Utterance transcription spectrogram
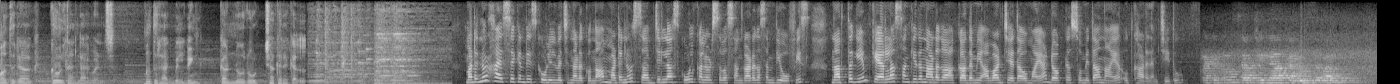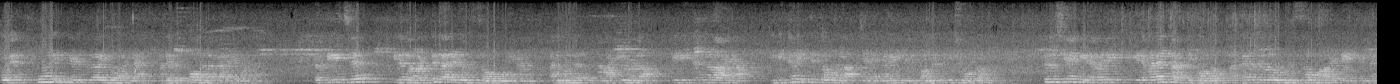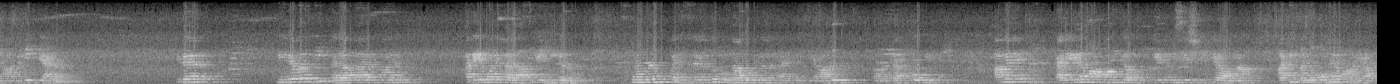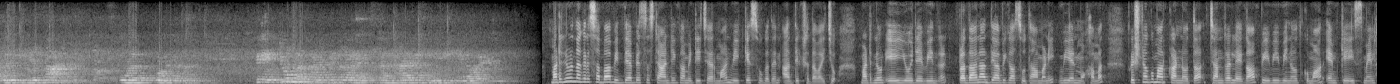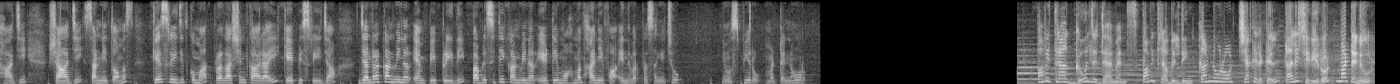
Madhurag gold and diamonds. Madhurag building Kannur road Chakkarakkal. Mattannur higher secondary സ്കൂളിൽ വെച്ച് നടക്കുന്ന Mattannur sub ജില്ലാ school കലോത്സവ സംഘാടക സമിതി ഓഫീസ് നർത്തകിയും കേരള സംഗീത നാടക അക്കാദമി അവാർഡ് ജേതാവുമായ ഡോക്ടർ സുമിത നായർ ഉദ്ഘാടനം ചെയ്തു. ഒരു സ്കൂൾ ഏറ്റെടുക്കുക എന്ന് പറഞ്ഞാൽ അത് എളുപ്പമുള്ള കാര്യമാണ്. പ്രത്യേകിച്ച് ഇത് നാട്ടുകാരുടെ ഉത്സവം കൂടിയാണ് അതുകൊണ്ട് നാട്ടിലുള്ള വിവിധങ്ങളായ വിവിധ വ്യക്തിത്വമുള്ള ജനങ്ങളെ ഇതിൽ പങ്കെടുപ്പിച്ചുകൊണ്ടും തീർച്ചയായും ഇടപെടി ഇടപെടൽ നടത്തിക്കൊണ്ടും അത്തരത്തിലുള്ള ഒരു ഉത്സവമാകട്ടെ എന്ന് ആഗ്രഹിക്കുകയാണ്. ഇത് നിരവധി കലാകാരന്മാരും അതേപോലെ കലാസ്നേഹികളും സ്കൂളിലും പരിസരത്തും ഉണ്ടാകുമെന്നുള്ള കാര്യത്തിൽ യാതൊരു തർക്കവുമില്ല. അങ്ങനെ കലയുടെ മാമാങ്കം എന്ന് വിശേഷിപ്പിക്കാവുന്ന അതിമനോഹരമായ ഒരു വിരുന്നാണ് സ്കൂൾ കൊടുക്കുന്നത് ഇതിൽ ഏറ്റവും പ്രധാനപ്പെട്ടതാണ് സംഘാടക സമിതി എന്ന് മട്ടന്നൂർ നഗരസഭ വിദ്യാഭ്യാസ standing committee chairman V K Sugathan അധ്യക്ഷത വഹിച്ചു. Mattannur A U Raveendran പ്രധാനാധ്യാപിക Sudhamani V N Muhammed Krishnakumar Kannoth Chandralekha P V Vinod Kumar M K Ismail Haji Shaji Sunny Thomas K Sreejith Kumar Prakashan Karayi K P Sreeja general convener M P Preethi publicity convener A T Muhammed Haneefa എന്നിവർ പ്രസംഗിച്ചു. News bureau Mattannur. Pavithra gold diamonds Pavithra building Kannur road Chakkarakkal Thalassery road Mattannur.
